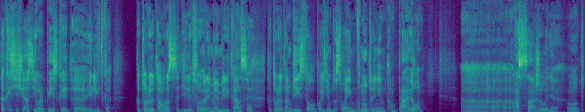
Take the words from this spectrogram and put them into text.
Так и сейчас европейская эта элитка – которую там рассадили в свое время американцы, которая там действовала по каким-то своим внутренним там правилам э, рассаживания, вот,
